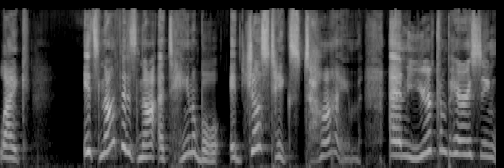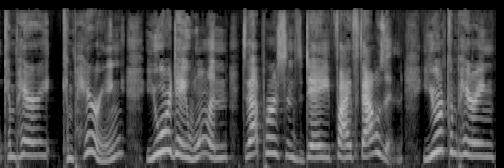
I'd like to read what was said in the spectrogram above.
like it's not that it's not attainable it just takes time and you're comparing comparing comparing your day 1 to that person's day 5000 you're comparing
